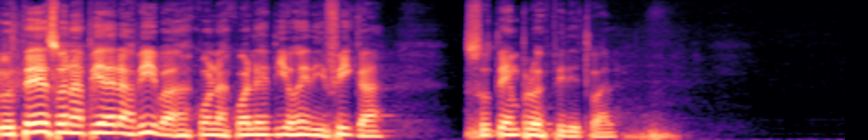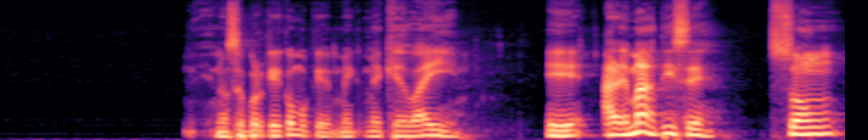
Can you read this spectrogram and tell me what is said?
ustedes son las piedras vivas con las cuales Dios edifica su templo espiritual. No sé por qué, como que me, quedo ahí. Eh, además, dice, son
